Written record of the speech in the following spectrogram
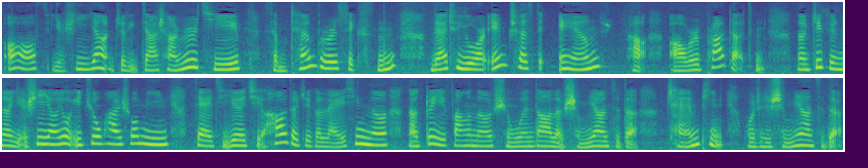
of，也是一样，这里加上日期 September sixth that you are interested in。好，our product，那这个呢也是一样，用一句话说明在几月几号的这个来信呢？那对方呢询问到了什么样子的产品或者是什么样子的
